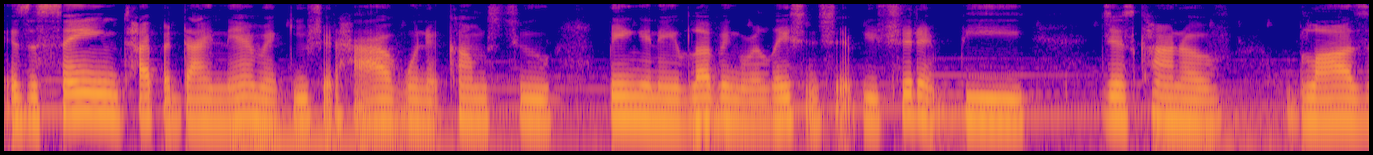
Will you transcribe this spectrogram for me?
is the same type of dynamic you should have when it comes to being in a loving relationship. You shouldn't be just kind of blase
